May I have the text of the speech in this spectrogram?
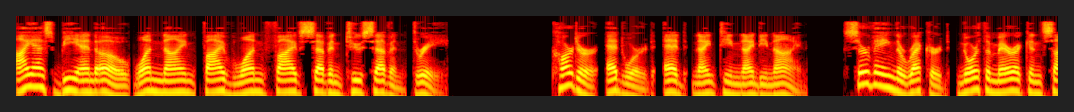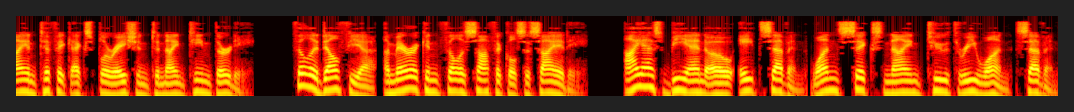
ISBN 0-19-515727-3. Carter, Edward, ed. 1999. Surveying the Record, North American Scientific Exploration to 1930. Philadelphia, American Philosophical Society. ISBN 0-87-169231-7.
